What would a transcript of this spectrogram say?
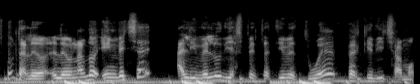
Ascolta Leonardo, e invece a livello di aspettative tue, perché diciamo,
